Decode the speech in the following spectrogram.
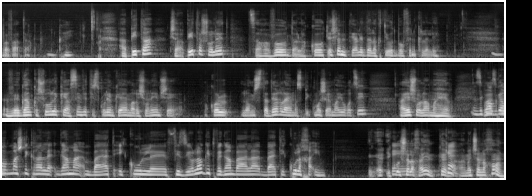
בוואטה. אוקיי. הפיתה, כשהפיתה שולט, צרבות, דלקות, יש להם נטייה לדלקתיות באופן כללי. וגם קשור לכעסים ותסכולים, כי הם הראשונים שהכל לא מסתדר להם מספיק כמו שהם היו רוצים, האש עולה מהר. זה כמו, ואז כמו גם- מה שנקרא, גם בעיית עיכול אה, פיזיולוגית וגם בעיית עיכול החיים. עיכול של החיים, כן, כן. האמת שנכון,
